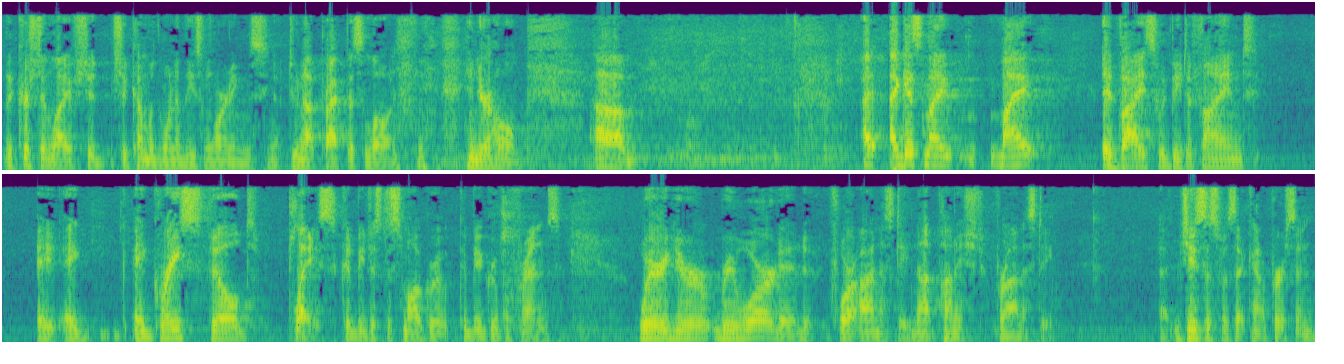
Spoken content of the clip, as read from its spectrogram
The Christian life should, should come with one of these warnings. You know, do not practice alone in your home. Um, I, I, guess my, my advice would be to find a, a, a grace-filled place, could be just a small group, could be a group of friends, where you're rewarded for honesty, not punished for honesty. Uh, Jesus was that kind of person,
